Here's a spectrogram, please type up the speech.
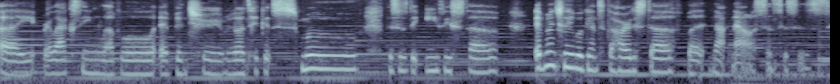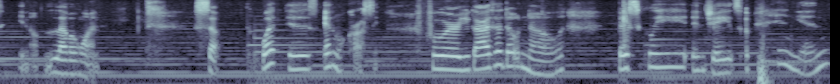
a relaxing level adventure. We're gonna take it smooth. This is the easy stuff. Eventually, we'll get into the hardest stuff, but not now since this is, you know, level one. So, what is Animal Crossing? For you guys that don't know, basically, in Jade's opinion,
